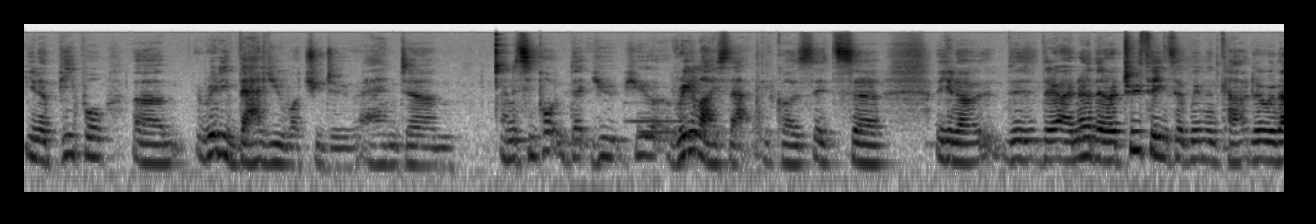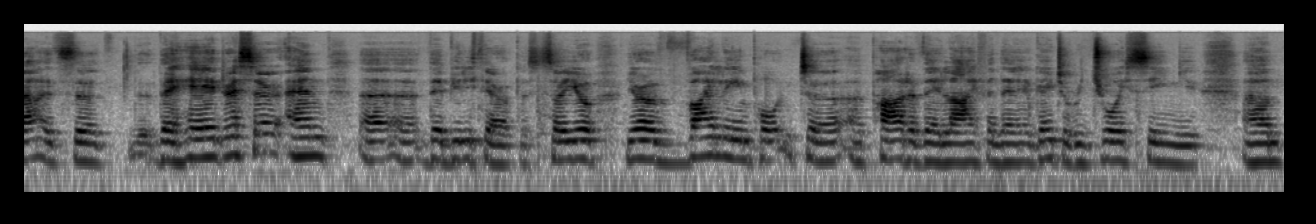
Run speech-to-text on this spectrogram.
you know, people um, really value what you do, and um, and it's important that you you realize that because it's uh, you know there, I know there are two things that women can't do without it's uh, their hairdresser and uh, uh, their beauty therapist. So you're you're a vitally important uh, part of their life and they're going to rejoice seeing you. Um,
